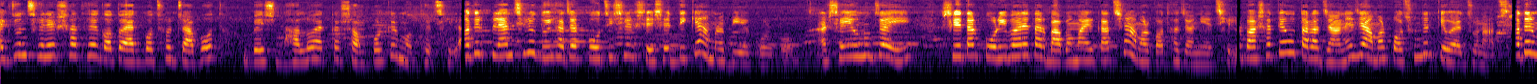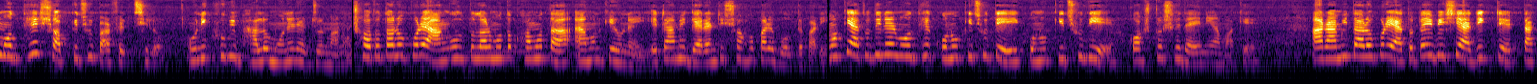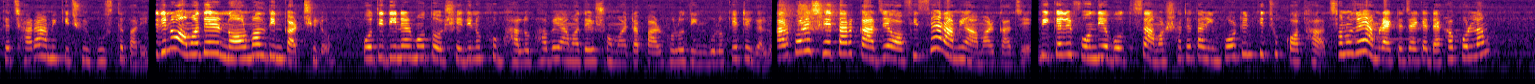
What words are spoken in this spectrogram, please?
একজন ছেলের সাথে গত এক বছর যাবৎ বেশ ভালো একটা সম্পর্কের মধ্যে ছিল। আমাদের প্ল্যান ছিল দুই হাজার পঁচিশের শেষের দিকে আমরা বিয়ে করব। আর সেই অনুযায়ী সে তার পরিবারে তার বাবা মায়ের কাছে আমার কথা জানিয়েছিল। বাসাতেও তারা জানে যে আমার পছন্দের কেউ একজন আছে। তাদের মধ্যে সবকিছুই পারফেক্ট ছিল। উনি খুবই ভালো মনের একজন মানুষ। সততার উপরে আঙ্গুল তোলার মতো ক্ষমতা এমন কেউ নেই। এটা আমি গ্যারান্টি সহকারে বলতে পারি। আমাকে এতদিনের মধ্যে কোনো কিছুতেই কোনো কিছু দিয়ে কষ্ট সে দেয়নি আমাকে। আর আমি তার উপরে এতটাই বেশি অ্যাডিক্টেড তাকে ছাড়া আমি কিছুই বুঝতে পারি সেদিনও আমাদের নর্মাল দিন কাটছিল। প্রতিদিনের মতো সেদিনও খুব ভালোভাবে আমাদের সময়টা পার হলো, দিনগুলো কেটে গেল। তারপরে সে তার কাজে অফিসে আর আমি আমার কাজে। বিকেলে ফোন দিয়ে বলতেছে, আমার সাথে তার ইম্পর্টেন্ট কিছু কথা আছে। অনুযায়ী আমরা একটা জায়গায় দেখা করলাম,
